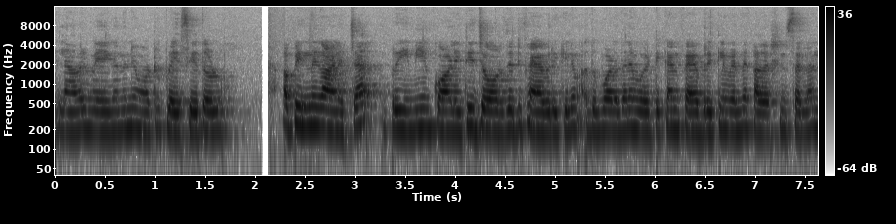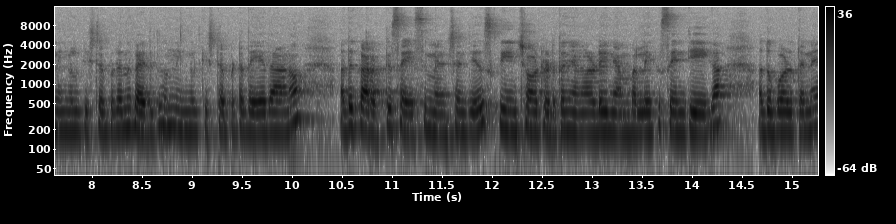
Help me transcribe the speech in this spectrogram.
എല്ലാവരും വേഗം തന്നെ ഓർഡർ പ്ലേസ് ചെയ്തോളൂ. അപ്പോൾ ഇന്ന് കാണിച്ച പ്രീമിയം ക്വാളിറ്റി ജോർജറ്റ് ഫാബ്രിക്കിലും അതുപോലെ തന്നെ വേർട്ടിക്കാൻ ഫാബ്രിക്കിലും വരുന്ന കളക്ഷൻസ് എല്ലാം നിങ്ങൾക്ക് ഇഷ്ടപ്പെട്ടെന്ന് കരുതുന്നു. നിങ്ങൾക്ക് ഇഷ്ടപ്പെട്ടത് ഏതാണോ അത് കറക്റ്റ് സൈസ് മെൻഷൻ ചെയ്ത് സ്ക്രീൻഷോട്ട് എടുത്ത് ഞങ്ങളുടെ ഈ നമ്പറിലേക്ക് സെൻഡ് ചെയ്യുക. അതുപോലെ തന്നെ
